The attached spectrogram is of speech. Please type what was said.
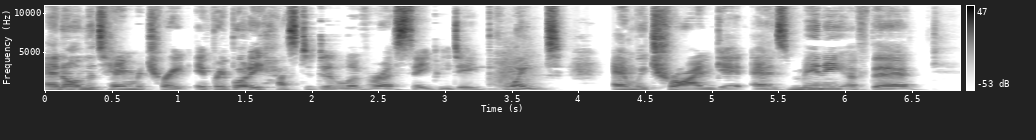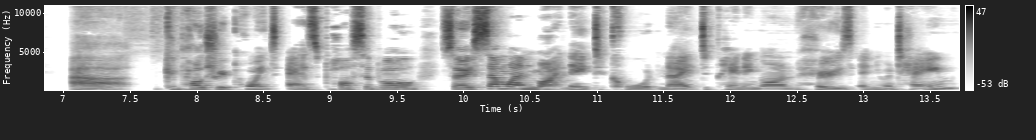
and on the team retreat everybody has to deliver a CPD point and we try and get as many of the uh, compulsory points as possible. So someone might need to coordinate depending on who's in your team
